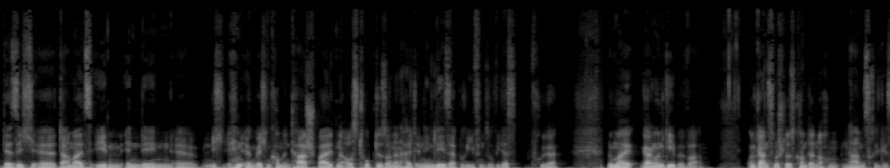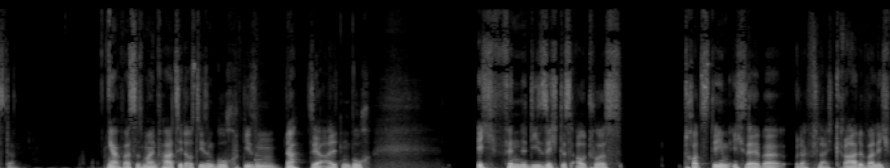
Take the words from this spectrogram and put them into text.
der sich äh, damals eben in den äh, nicht in irgendwelchen Kommentarspalten austobte, sondern halt in den Leserbriefen, so wie das früher nun mal Gang und Gäbe war. Und ganz zum Schluss kommt dann noch ein Namensregister. Ja, was ist mein Fazit aus diesem Buch, diesem ja, sehr alten Buch? Ich finde die Sicht des Autors, trotzdem ich selber oder vielleicht gerade weil ich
